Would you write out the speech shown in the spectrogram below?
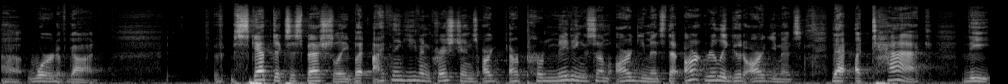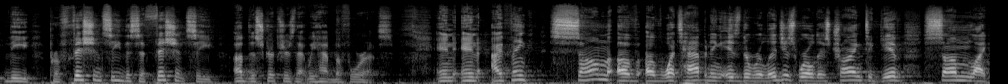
uh, Word of God. Skeptics, especially, but I think even Christians are, are permitting some arguments that aren't really good arguments that attack the, the proficiency, the sufficiency of the Scriptures that we have before us. And, and I think some of, of what's happening is the religious world is trying to give some, like,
